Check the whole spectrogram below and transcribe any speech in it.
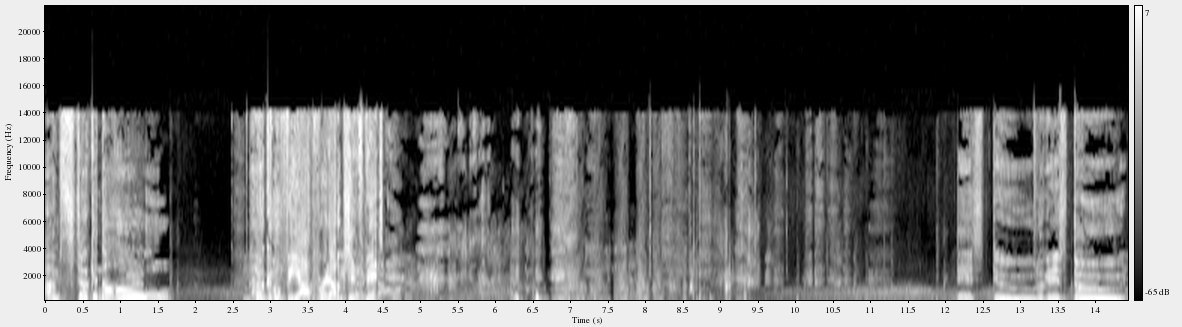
I'm stuck in the hole. Goofy Out Productions, bitch. This dude, look at this dude.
